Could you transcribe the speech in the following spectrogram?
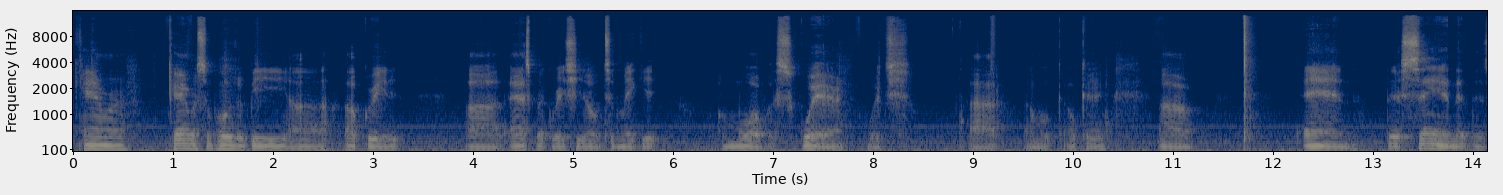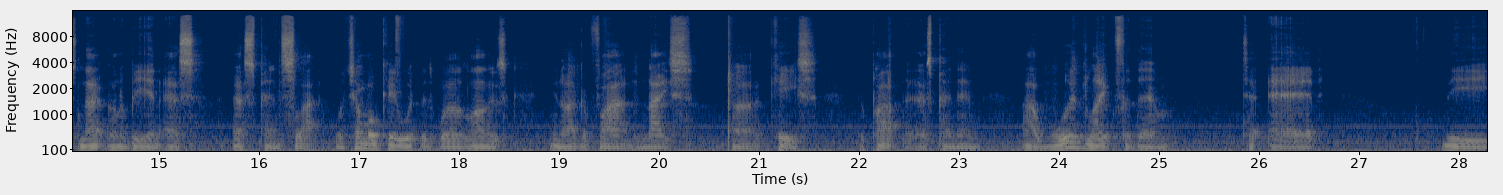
the camera camera's supposed to be uh, upgraded uh, aspect ratio to make it more of a square, which uh, I'm okay. Uh, and they're saying that there's not going to be an S S Pen slot, which I'm okay with as well, as long as you know I can find a nice uh, case to pop the S Pen in. I would like for them to add the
